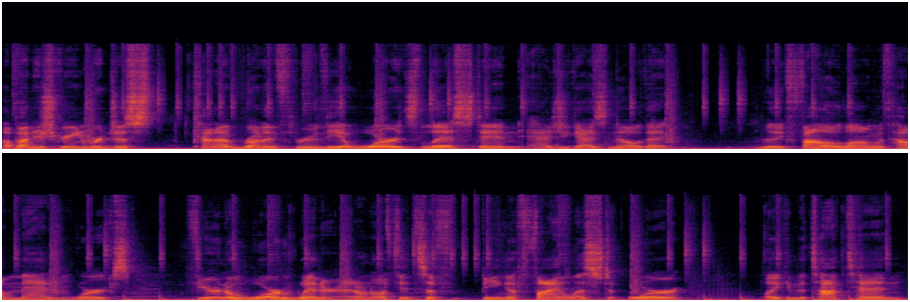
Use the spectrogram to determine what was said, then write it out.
up on your screen, we're just kind of running through the awards list, and as you guys know that really follow along with how Madden works, if you're an award winner, I don't know if it's a, being a finalist or like in the top 10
